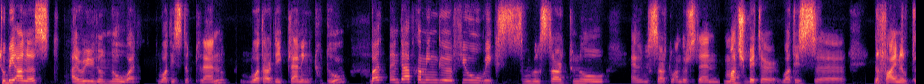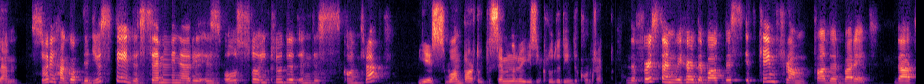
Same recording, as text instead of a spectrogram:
To be honest, I really don't know what what is the plan, what are they planning to do. But in the upcoming uh, few weeks, we will start to know and we'll start to understand much better what is uh, the final plan. Sorry, Hagop, did you say the seminary is also included in this contract? Yes, one part of the seminary is included in the contract. The first time we heard about this, it came from Father Baret that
